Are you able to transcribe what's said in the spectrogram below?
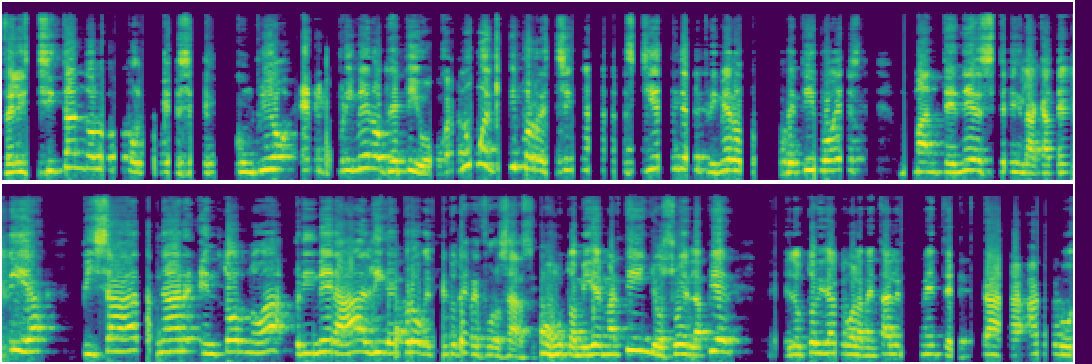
felicitándolo porque se cumplió el primer objetivo. Cuando un equipo recién asciende, el primer objetivo es mantenerse en la categoría, pisar, ganar en torno a Primera A, Liga Pro, de reforzarse. Estamos junto a Miguel Martín, yo soy La Piel, el doctor Hidalgo lamentablemente está algo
